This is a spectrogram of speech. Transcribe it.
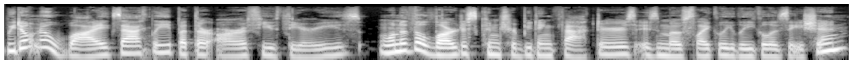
We don't know why exactly, but there are a few theories. One of the largest contributing factors is most likely legalization.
